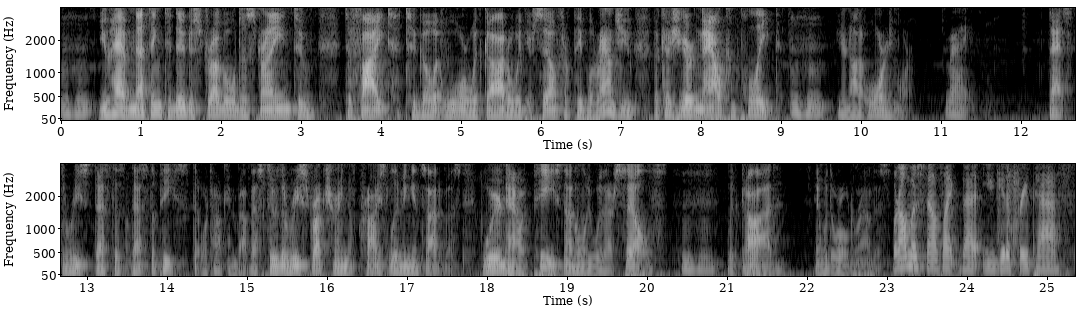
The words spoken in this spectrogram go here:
Mhm. You have nothing to do to struggle, to strain, to to fight, to go at war with God or with yourself or people around you because you're now complete. Mhm. You're not at war anymore. Right. That's the re- that's the that's the peace that we're talking about. That's through the restructuring of Christ living inside of us. We're now at peace not only with ourselves, Mhm. with God, and with the world around us. What almost sounds like that you get a free pass.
